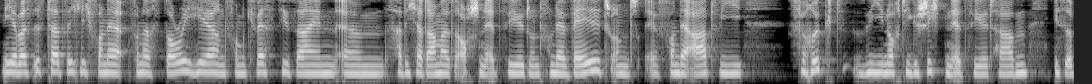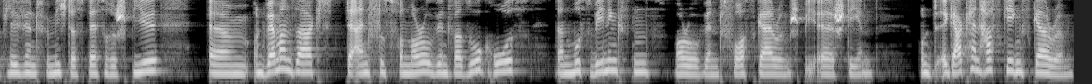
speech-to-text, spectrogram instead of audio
Nee, aber es ist tatsächlich von der, von der Story her und vom Quest-Design, ähm, das hatte ich ja damals auch schon erzählt, und von der Welt und äh, von der Art, wie verrückt sie noch die Geschichten erzählt haben, ist Oblivion für mich das bessere Spiel. Ähm, und wenn man sagt, der Einfluss von Morrowind war so groß, dann muss wenigstens Morrowind vor Skyrim äh, stehen. Und äh, gar kein Hass gegen Skyrim,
